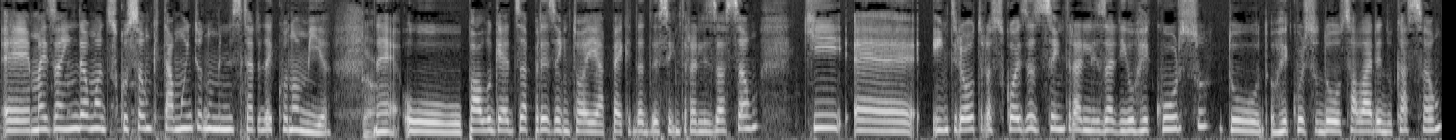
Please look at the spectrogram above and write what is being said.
é, mas ainda é uma discussão que está muito no Ministério da Economia. Tá. Né? O Paulo Guedes apresentou aí a PEC da descentralização, que, é, entre outras coisas, centralizaria o recurso do, do recurso do salário educação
